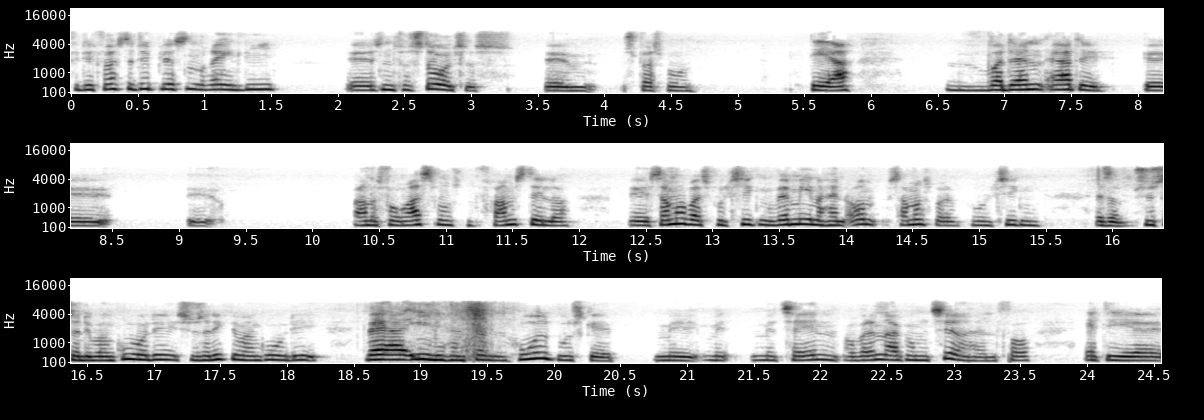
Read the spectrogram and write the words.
for det første, det bliver sådan rent lige øh, sådan forståelses øh, spørgsmål. Det er, hvordan er det, øh, øh, Anders Fogh Rasmussen fremstiller øh, samarbejdspolitikken? Hvad mener han om samarbejdspolitikken? Altså, synes han, det var en god idé? Synes han ikke, det var en god idé? Hvad er egentlig hans sådan hovedbudskab med, med, med talen? Og hvordan argumenterer han for, at det er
